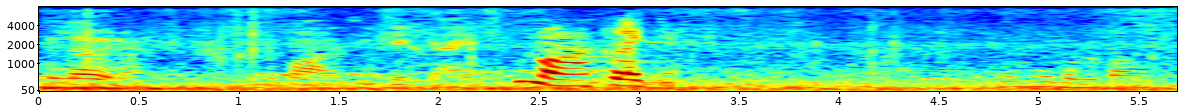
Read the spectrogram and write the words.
lang từ lơ rồi bỏ gì chạy chạy click. Như một cái đục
